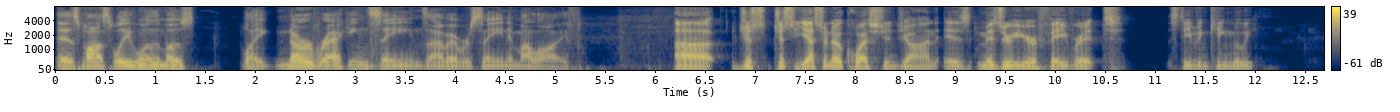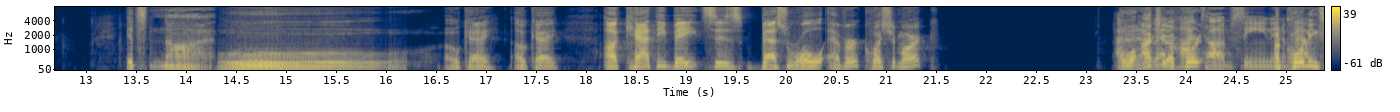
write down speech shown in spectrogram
as possibly one of the most like nerve wracking scenes I've ever seen in my life. uh just just yes or no question john is misery your favorite stephen king movie It's not. Ooh. Okay. Okay. Uh Kathy Bates's best role ever? Question mark. I don't Well, know, actually, that accord- hot tub scene. in according to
